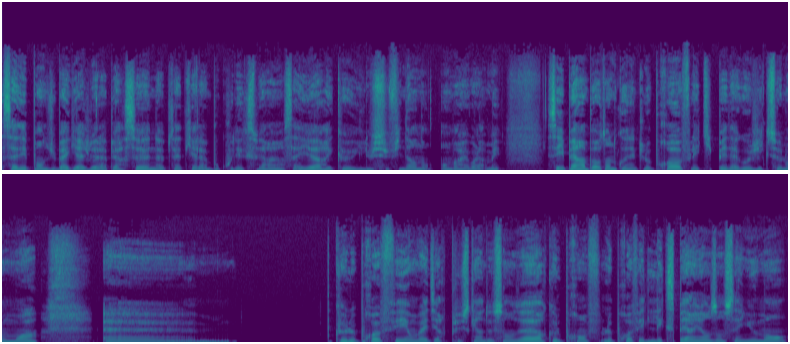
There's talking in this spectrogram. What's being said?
ça dépend du bagage de la personne. Peut-être qu'elle a beaucoup d'expérience ailleurs et qu'il lui suffit d'un an. En vrai, voilà. Mais c'est hyper important de connaître le prof, l'équipe pédagogique, selon moi. Euh, que le prof ait, on va dire, plus qu'un 200 heures, que le prof, le prof ait de l'expérience d'enseignement.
